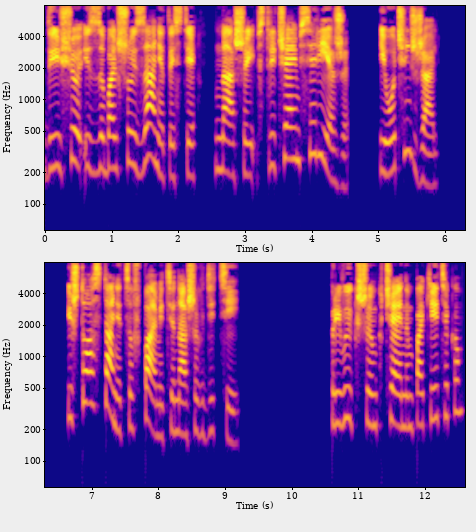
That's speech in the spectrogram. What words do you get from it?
да еще из-за большой занятости нашей, встречаемся реже, и очень жаль. И что останется в памяти наших детей? Привыкшим к чайным пакетикам,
